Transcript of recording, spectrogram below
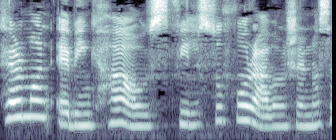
هرمان هاوس فیلسوف و روانشناس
